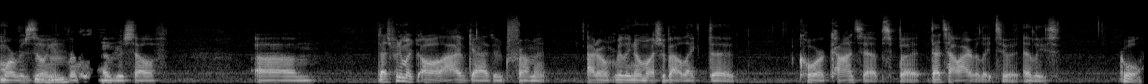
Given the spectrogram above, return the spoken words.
more resilient mm-hmm. version of yourself. Um, that's pretty much all I've gathered from it. I don't really know much about like the core concepts, but that's how I relate to it, at least. Cool.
